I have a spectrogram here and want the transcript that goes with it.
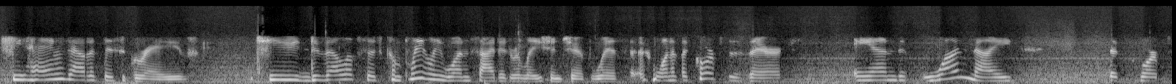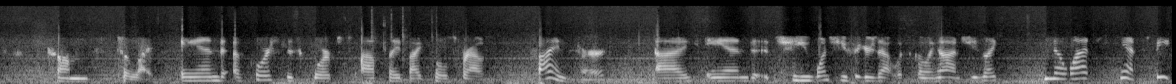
She hangs out at this grave. She develops this completely one sided relationship with one of the corpses there. And one night, the corpse comes to life. And of course, this corpse, uh, played by Cole Sprouse, finds her. Uh, and she, once she figures out what's going on, she's like, you know what? He can't speak,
